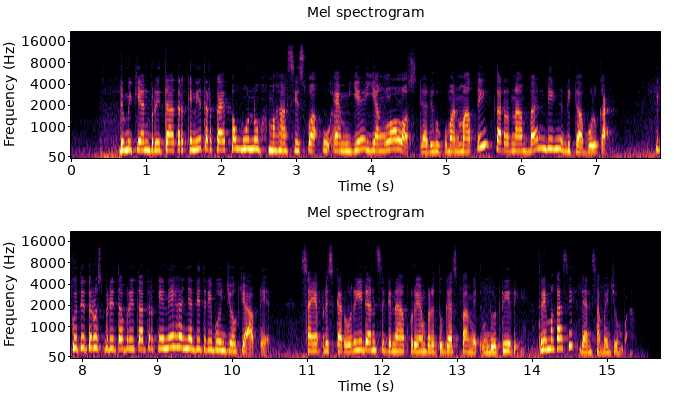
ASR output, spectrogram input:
Demikian berita terkini terkait pembunuh mahasiswa UMY yang lolos dari hukuman mati karena banding dikabulkan. Ikuti terus berita-berita terkini hanya di Tribun Jogja Update. Saya Priska Ruri dan segenap kru yang bertugas pamit undur diri. Terima kasih dan sampai jumpa.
